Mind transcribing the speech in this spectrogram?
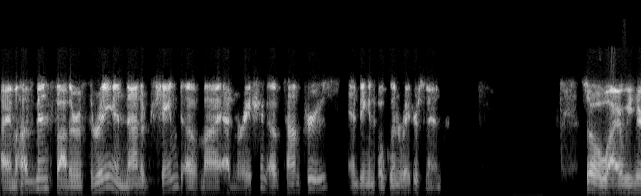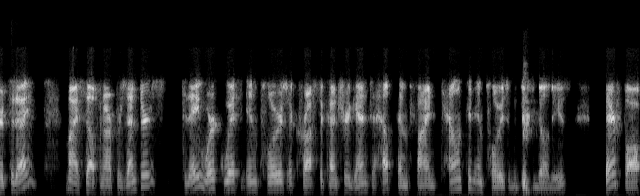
I am a husband, father of three, and not ashamed of my admiration of Tom Cruise and being an Oakland Raiders fan. So, why are we here today? Myself and our presenters today work with employers across the country again to help them find talented employees with disabilities. Therefore,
